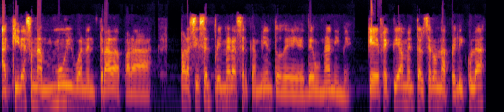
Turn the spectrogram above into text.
Akira es una muy buena entrada para, para si es el primer acercamiento de, de un anime que efectivamente al ser una película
